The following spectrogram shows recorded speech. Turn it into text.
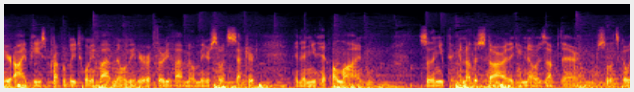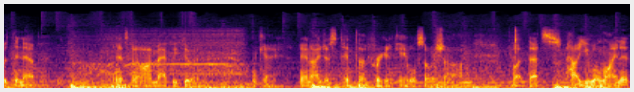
your eyepiece, preferably 25 millimeter or 35 millimeter so it's centered, and then you hit align. So then you pick another star that you know is up there, so let's go with Deneb, and it's going to automatically do it. Okay, and I just hit the friggin' cable so it shut off. But that's how you align it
